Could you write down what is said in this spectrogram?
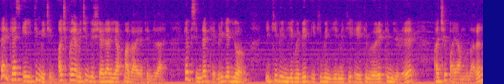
Herkes eğitim için, açık ayağım için bir şeyler yapma gayretindeler. Hepsinden tebrik ediyorum. 2021-2022 eğitim öğretim yılı açık ayağımlıların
